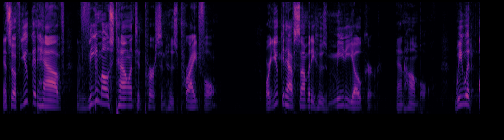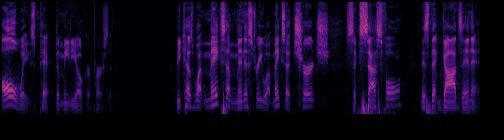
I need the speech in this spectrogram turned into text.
And so, if you could have the most talented person who's prideful, or you could have somebody who's mediocre and humble, we would always pick the mediocre person. Because what makes a ministry, what makes a church successful, is that God's in it.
